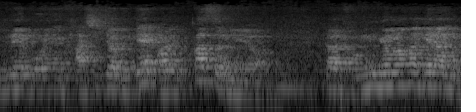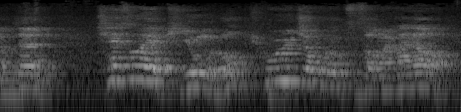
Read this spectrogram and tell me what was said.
눈에 보이는 가시적인 게 바로 효과성이에요. 그러니까 경영학이라는 것은 최소의 비용으로 효율적으로 구성을 하여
